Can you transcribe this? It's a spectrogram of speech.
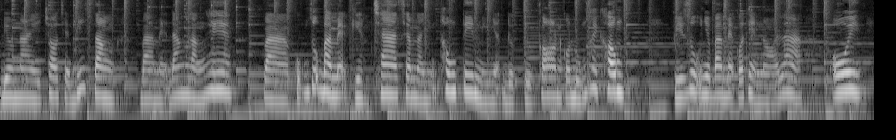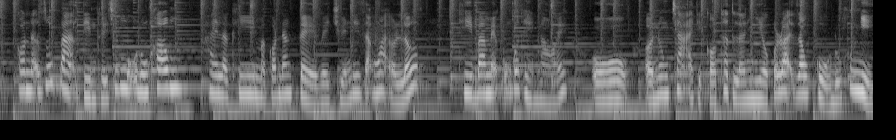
Điều này cho trẻ biết rằng bà mẹ đang lắng nghe và cũng giúp ba mẹ kiểm tra xem là những thông tin mình nhận được từ con có đúng hay không. Ví dụ như ba mẹ có thể nói là, ôi, con đã giúp bạn tìm thấy chiếc mũ đúng không? Hay là khi mà con đang kể về chuyến đi dã ngoại ở lớp, thì ba mẹ cũng có thể nói, ồ, ở nông trại thì có thật là nhiều các loại rau củ đúng không nhỉ?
